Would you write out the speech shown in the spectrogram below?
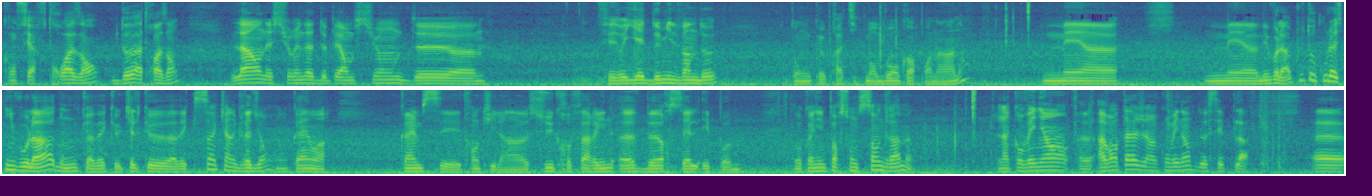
conserve 3 ans, 2 à 3 ans. Là on est sur une date de péremption de euh, février 2022, donc euh, pratiquement bon encore pendant un an. Mais euh, euh, mais, voilà, plutôt cool à ce niveau-là, donc avec quelques, avec 5 ingrédients, quand même, quand même c'est tranquille, hein. sucre, farine, œuf, beurre, sel et pomme. Donc on a une portion de 100 grammes. L'inconvénient, euh, avantage et inconvénient de ces plats, euh,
